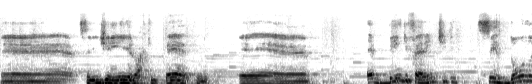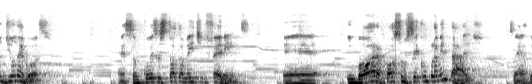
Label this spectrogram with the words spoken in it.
é, ser engenheiro, arquiteto, é, é bem diferente de ser dono de um negócio. É, são coisas totalmente diferentes. É, embora possam ser complementares, certo?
